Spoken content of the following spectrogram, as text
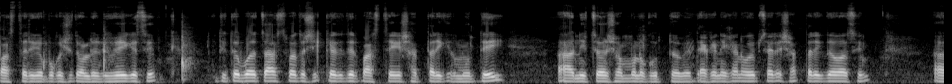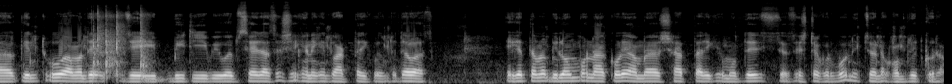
পাঁচ তারিখে প্রকাশিত অলরেডি হয়ে গেছে। তৃতীয় পর্যায়ে চার্জপ্রাপ্ত শিক্ষার্থীদের পাঁচ থেকে সাত তারিখের মধ্যেই নিশ্চয় সম্পন্ন করতে হবে। দেখেন এখানে ওয়েবসাইটে সাত তারিখ দেওয়া আছে। কিন্তু আমাদের যে বিটিবি ওয়েবসাইট আছে, সেখানে কিন্তু আট তারিখ পর্যন্ত দেওয়া আছে। এক্ষেত্রে আমরা বিলম্ব না করে আমরা সাত তারিখের মধ্যে চেষ্টা করব নিশ্চয়টা কমপ্লিট করা।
